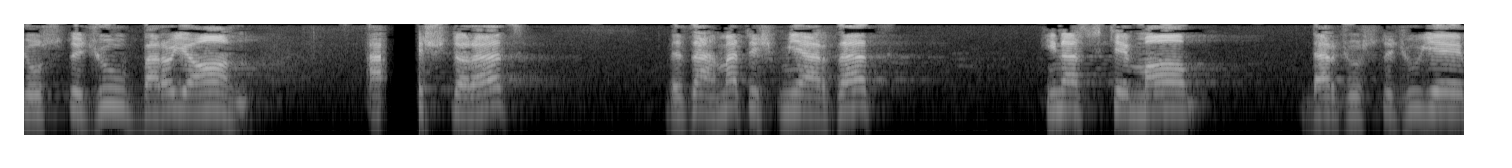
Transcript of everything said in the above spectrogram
جستجو برای آن ارزش دارد به زحمتش میارزد این است که ما در جستجوی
